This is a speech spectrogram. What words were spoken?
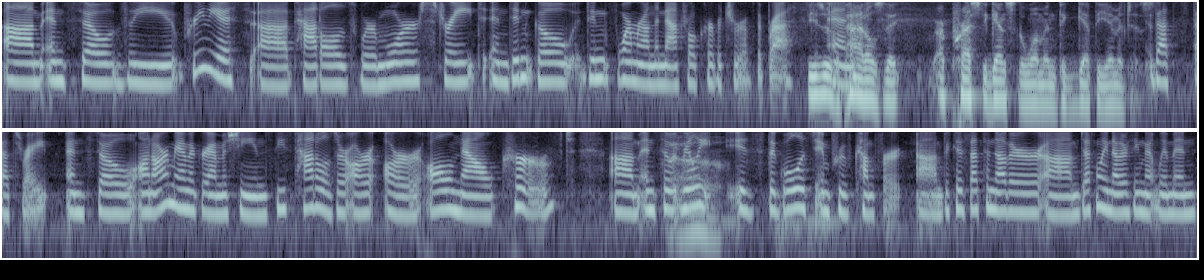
Um, and so the previous uh, paddles were more straight and didn't go, didn't form around the natural curvature of the breast. These are the paddles that are pressed against the woman to get the images. That's that's right. And so on our mammogram machines, these paddles are are, are all now curved, um, and so it really is the goal is to improve comfort um, because that's another um, definitely another thing that women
